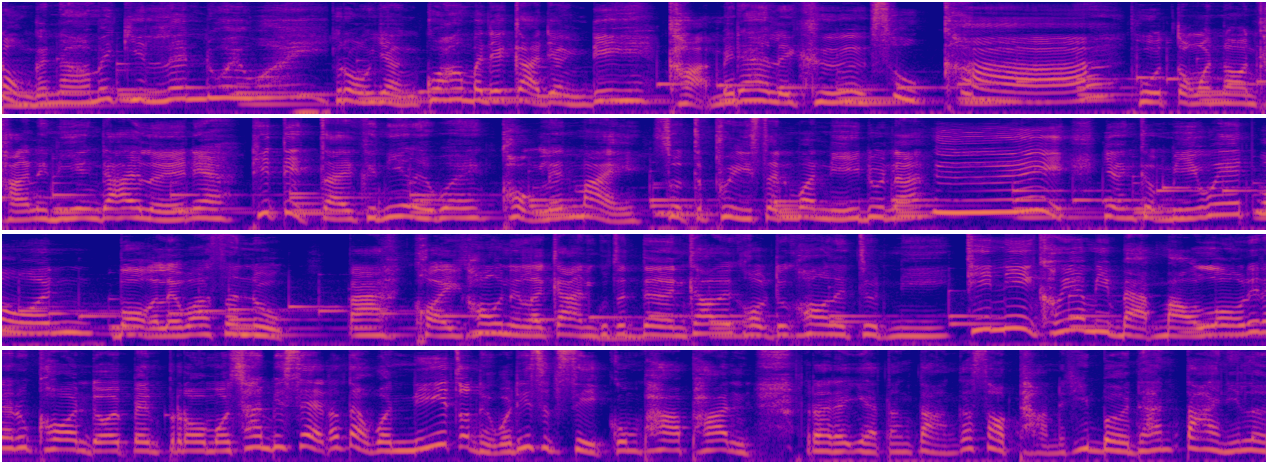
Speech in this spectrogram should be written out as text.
นมกันนะไม่กินเล่นด้วยเว้ยโรงอย่างกว้างบรรยากาศอย่างดี ขาดไม่ได้เลยคือ สุขาพูดตรงว่านอนค้างในนี้ยังได้เลยเนี่ยที่ติดใจคือนี่เลยเว้ยของเล่นใหม่สุดจะ present วันนี้ดูนะเฮ้ยยังกับมีเวทมนต์บอกเลยว่าสนุกไปะขออีกห้องหนึ่งละกันกูจะเดินเข้าให้ครบทุกห้องเลยจุดนี้ ที่นี่เขายังมีแบบเหมาโรงด้วยนะทุกคน โดยเป็นโปรโมชั่นพิเศษตั้งแต่วันนี้จนถึงวันที่ 14 กุมภาพันธ์รายละเอียดต่างๆ ก็สอบถามได้ที่เบอร์ด้านใต้นี้เล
